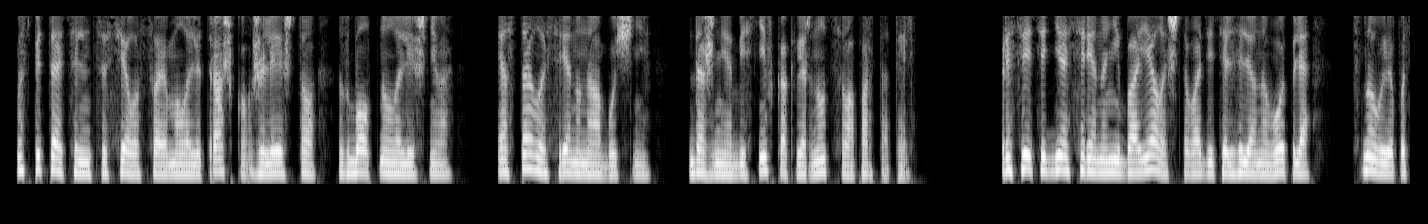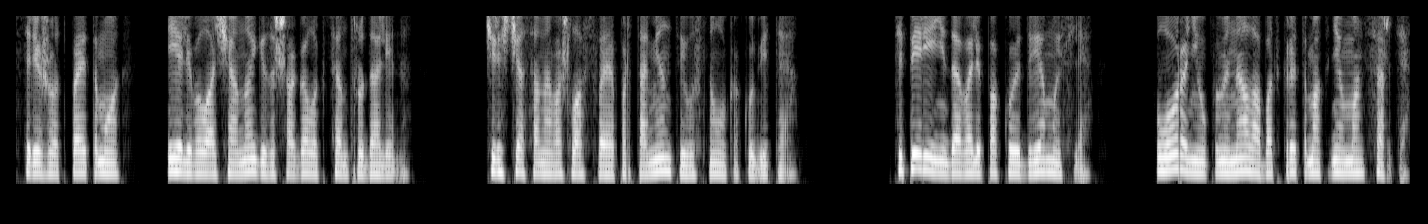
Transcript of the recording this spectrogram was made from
Воспитательница села в свою малолитражку, жалея, что сболтнула лишнего, и оставила Сирену на обочине, даже не объяснив, как вернуться в апарт-отель. При свете дня Сирена не боялась, что водитель «Зеленого опеля» снова ее подстережет, поэтому, еле волоча ноги, зашагала к центру долины. Через час она вошла в свои апартаменты и уснула, как убитая. Теперь ей не давали покоя две мысли. Флора не упоминала об открытом окне в мансарде.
